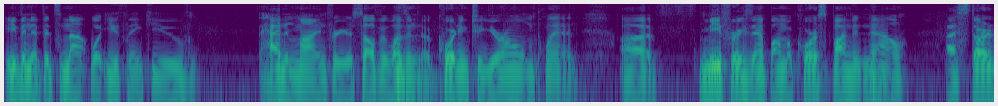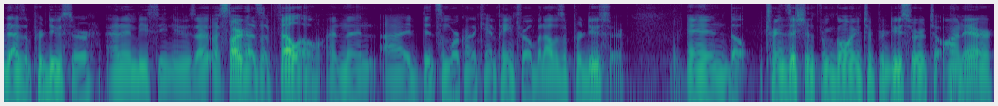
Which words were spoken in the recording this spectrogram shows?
even if it's not what you think you had in mind for yourself. It wasn't according to your own plan. Uh, me, for example, I'm a correspondent now I started as a producer at NBC News. I, I, started as a fellow, and then I did some work on the campaign trail, but I was a producer. And the transition from going to producer to on air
